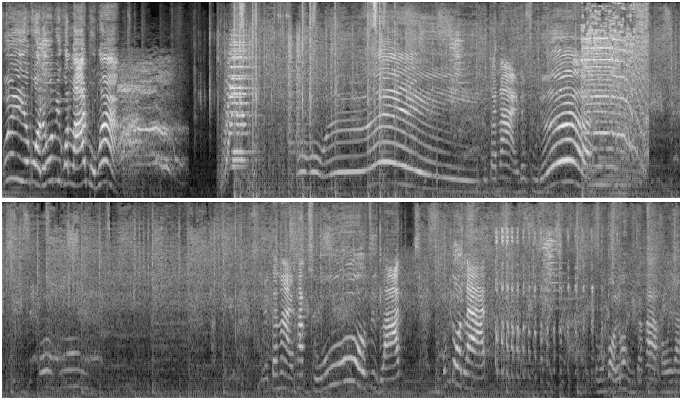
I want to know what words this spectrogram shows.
เฮ้ยอย่าบอกนะว่ามีคนร้านผมอะโอ้โหเอ้ยเป็นตาหน่ายเด้อกูเด้อ เป็นตาหน่ายคักสูสึกลาดผมโดนลาดแต่ผมบอกเลยว่าผมจะฆ่าเขาให้ได้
